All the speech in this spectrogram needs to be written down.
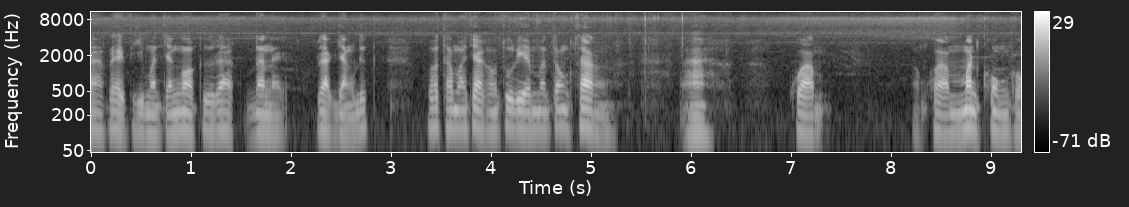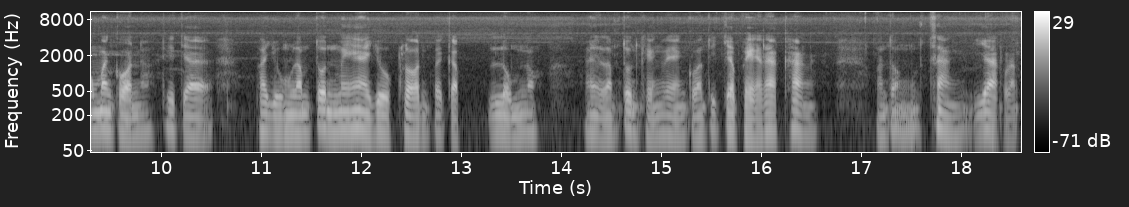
รากแรกที่มันจะงอกคือรากนั่นนะรากอย่างลึก เพราะธรรมชาติของทุเรียนมันต้องสร้างอ่าความ ความมั่นคงของมันก่อนนะที่จะพยุงลำต้นไม่ให้โยกคลอนไปกับลมเนาะให้ลำต้นแข็งแรงก่อนที่จะแผ่รากข้าง มันต้องสร้างยากหลัก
